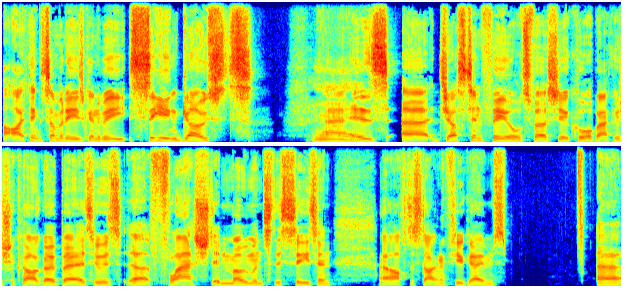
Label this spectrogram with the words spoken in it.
I think somebody who's going to be seeing ghosts. Mm. Uh, is uh, Justin Fields, first year quarterback of Chicago Bears, who has uh, flashed in moments this season uh, after starting a few games. Uh,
